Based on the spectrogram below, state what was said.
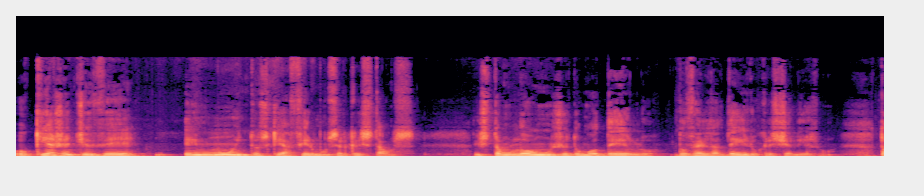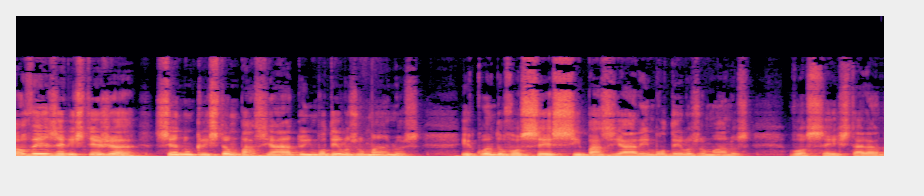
O que a gente vê em muitos que afirmam ser cristãos? Estão longe do modelo do verdadeiro cristianismo. Talvez ele esteja sendo um cristão baseado em modelos humanos, e quando você se basear em modelos humanos, você estará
